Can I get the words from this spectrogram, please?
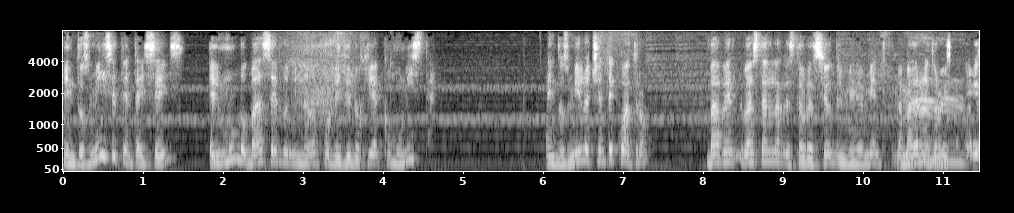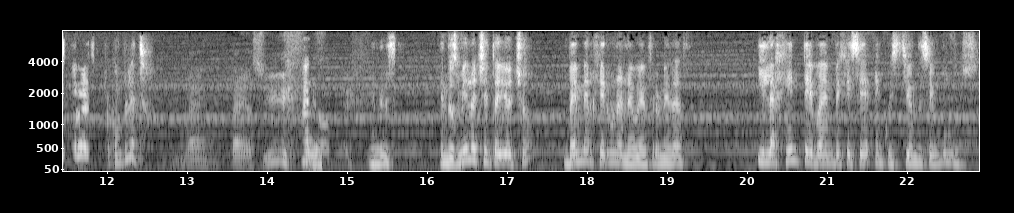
En 2076, el mundo va a ser dominado por la ideología comunista. En 2084, va a, haber, va a estar la restauración del medio ambiente. La madre naturaleza va a restaurarse por completo. Bueno, pero sí. Bueno, en 2088 va a emerger una nueva enfermedad y la gente va a envejecer en cuestión de segundos.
